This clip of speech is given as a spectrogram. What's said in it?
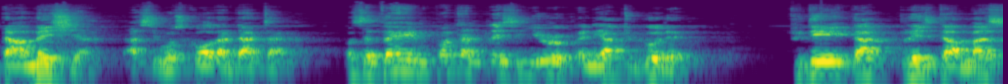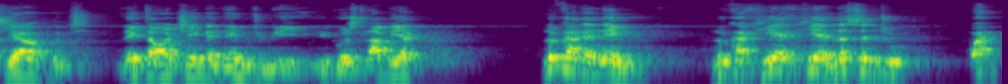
Dalmatia, as it was called at that time, was a very important place in Europe, and he had to go there. Today, that place, Dalmatia, which later on changed the name to be Yugoslavia, look at the name. Look at here, here, listen to what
